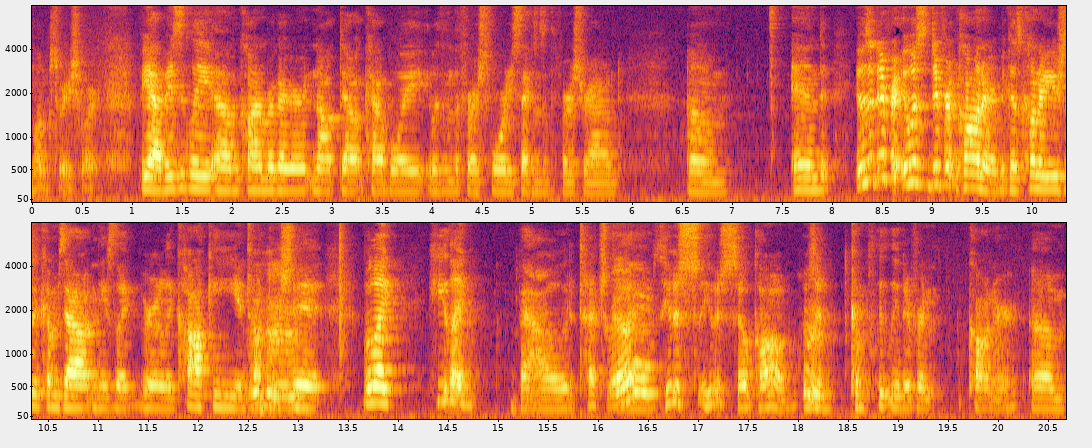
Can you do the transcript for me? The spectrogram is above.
Long story short, but yeah, basically, um, Conor McGregor knocked out Cowboy within the first forty seconds of the first round, um, and it was a different. It was a different Conor because Conor usually comes out and he's like really cocky and talking Mhm. shit, but like he like bowed, touched Really? gloves. He was he was so calm. It was a completely different Conor. Um,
